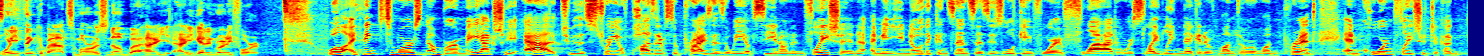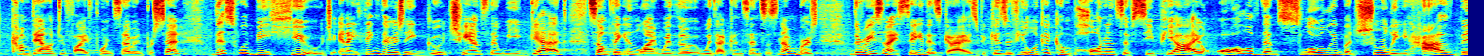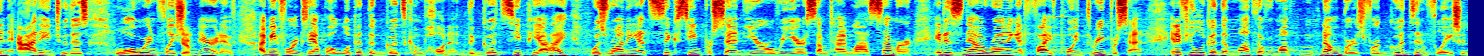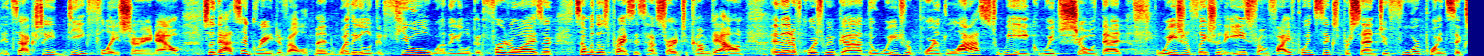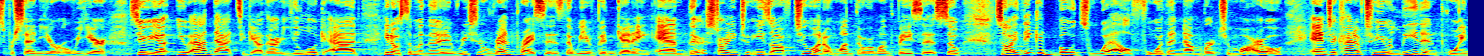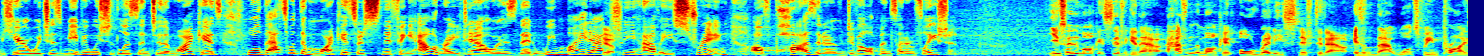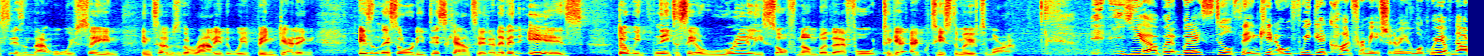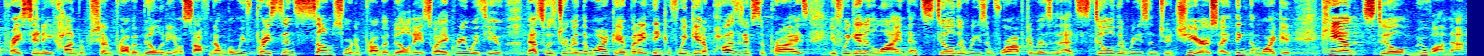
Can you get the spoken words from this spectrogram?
What do you think about tomorrow's number? How are you, how are you getting ready for it? Well, I think tomorrow's number may actually add to the string of positive surprises that we have seen on inflation. I mean, you know the consensus is looking for a flat or slightly negative month over month print and core inflation to come down to 5.7%. This would be huge, and I think there is a good chance that we get something in line with the with that consensus numbers. The reason I say this, guys, because if you look at components of CPI, all of them slowly but surely have been adding to this lower inflation yep. narrative. I mean, for example, look at the goods component. The goods CPI was running at 16% year over year sometime last summer. It is now running at 5.3%. And if you look at the month over month numbers for goods inflation, it's actually deflationary now. So that's a great development. Whether you look at fuel, whether you look at fertilizer, some of those prices have started to come down. And then, of course, we've got the wage report last week, which showed that wage inflation eased from 5.6% to 4.6% year over year. So you, you add that together, you look at, you know, some of the recent rent prices that we have been getting, and they're starting to ease off too on a month over month basis. So, so I think it bodes well for the number tomorrow. And to kind of to your lead in point here, which is maybe we should listen to the markets. Well, that's what the markets are sniffing out right now is that we might actually yep. have a string of positive developments on inflation. You say the market's sniffing it out. Hasn't the market already sniffed it out? Isn't that what's been priced? Isn't that what we've seen in terms of the rally that we've been getting? Isn't this already discounted? And if it is, don't we need to see a really soft number, therefore, to get equities to move tomorrow? Yeah, but but I still think, you know, if we get confirmation, I mean, look, we have not priced in a 100% probability of a soft number. We've priced in some sort of probability. So I agree with you. That's what's driven the market. But I think if we get a positive surprise, if we get in line, that's still the reason for optimism. That's still the reason to cheer. So I think the market can still move on that.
